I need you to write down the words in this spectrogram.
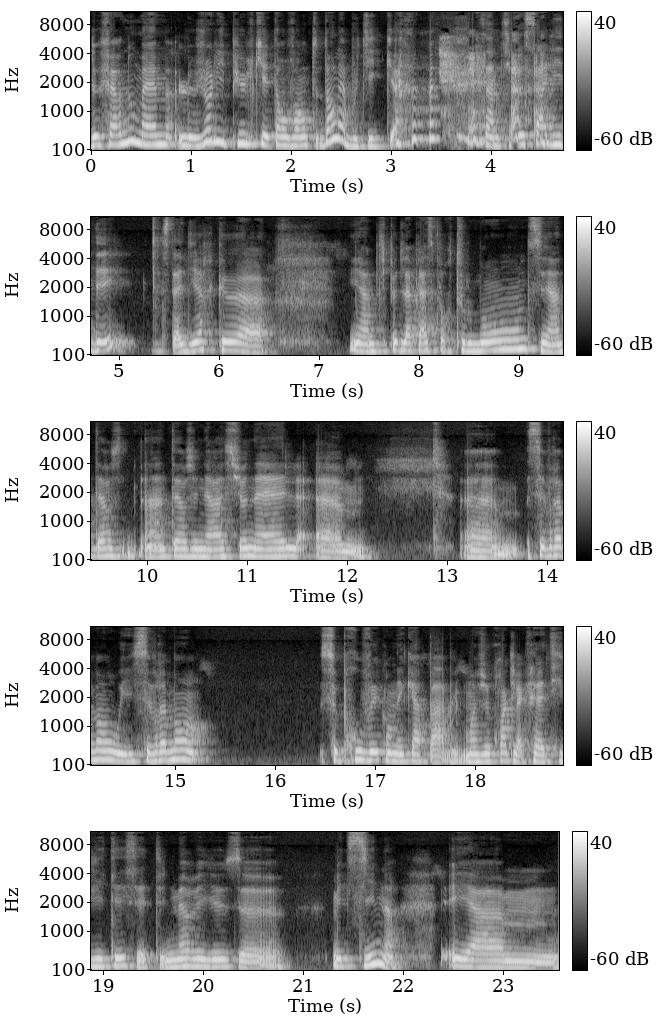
de faire nous-mêmes le joli pull qui est en vente dans la boutique. C'est un petit peu ça l'idée, c'est-à-dire que euh, il y a un petit peu de la place pour tout le monde, c'est intergénérationnel. Euh, euh, c'est vraiment oui, c'est vraiment se prouver qu'on est capable. Moi, je crois que la créativité, c'est une merveilleuse euh, médecine. Et, euh,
